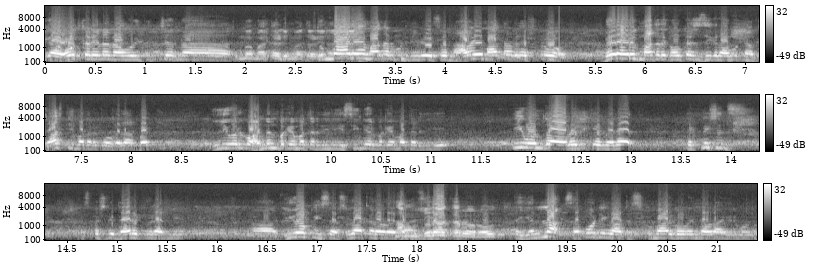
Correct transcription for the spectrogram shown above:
ಈಗ ಹೋದ ಕಡೆ ಎಲ್ಲ ನಾವು ಈ ಪಿಕ್ಚರ್ನ ತುಂಬಾ ಮಾತಾಡಿ ಮಾತಾಡಿ. ತುಂಬಾನೇ ಮಾತಾಡ್ಬಿಟ್ಟಿದೀವಿ ಸೊ ನಾವೇ ಮಾತಾಡಿದಷ್ಟು ಬೇರೆಯವ್ರಿಗೆ ಮಾತಾಡಕ್ಕೆ ಅವಕಾಶ ಸಿಗಲ್ಲ ಅಂದ್ಬಿಟ್ಟು ನಾವು ಜಾಸ್ತಿ ಮಾತಾಡಕ್ಕೆ ಹೋಗಲ್ಲ. ಬಟ್ ಇಲ್ಲಿವರೆಗೂ ಅಣ್ಣನ ಬಗ್ಗೆ ಮಾತಾಡಿದೀವಿ ಸೀನಿಯರ್ ಬಗ್ಗೆ ಮಾತಾಡಿದೀವಿ. ಈ ಒಂದು ವೇದಿಕೆ ಮೇಲೆ ಟೆಕ್ನಿಷಿಯನ್ಸ್ ಎಸ್ಪೆಷಲಿ ಡೈರೆಕ್ಟರ್ ಆಗಲಿ D O P sir Sudhakar ಅವರ. ಸುಧಾಕರ್ ಅವರು ಎಲ್ಲ ಸಪೋರ್ಟಿಂಗ್ ಆರ್ಟಿಸ್ಟ್ ಕುಮಾರ್ ಗೋವಿಂದ್ ಅವರಾಗಿರ್ಬೋದು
